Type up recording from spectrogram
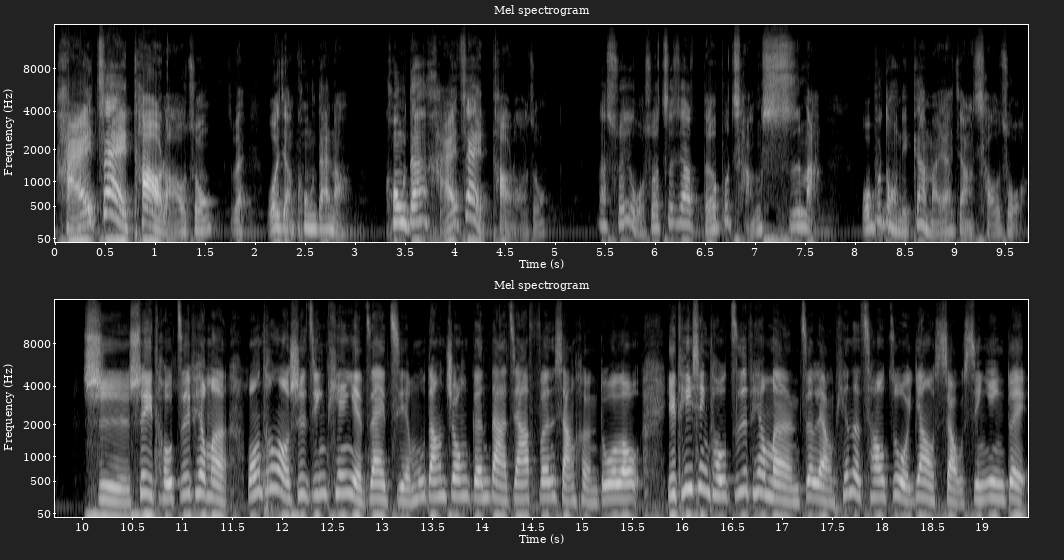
还在套牢中，是不是？我讲空单了，空单还在套牢中。那所以我说这叫得不偿失嘛。我不懂你干嘛要这样操作。是，所以投资朋友们，王彤老师今天也在节目当中跟大家分享很多喽，也提醒投资朋友们这两天的操作要小心应对。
